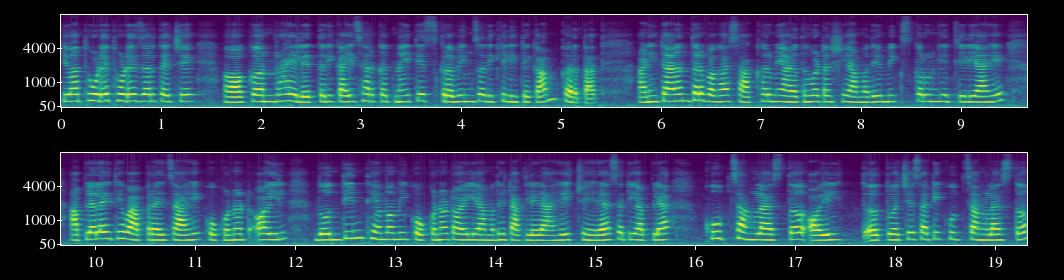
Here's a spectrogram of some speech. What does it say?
किंवा थोडे थोडे जर त्याचे कण राहिले तरी काहीच हरकत नाही ते स्क्रबिंगचं देखील इथे काम करतात. आणि त्यानंतर बघा साखर मी अर्धवट अशी यामध्ये मिक्स करून घेतलेली आहे. आपल्याला इथे वापरायचं आहे कोकोनट ऑइल दोन तीन थेंब मी कोकोनट ऑइल यामध्ये टाकलेलं आहे. चेहऱ्यासाठी आपल्या खूप चांगलं असतं. ऑइल त्वचेसाठी खूप चांगलं असतं.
